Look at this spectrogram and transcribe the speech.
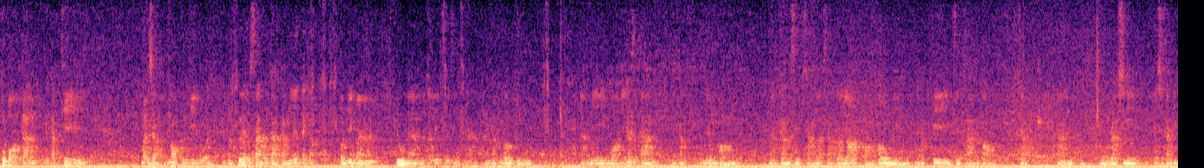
ผู้ประกอบการนะครับที่มาจากนอกพื้นที่ด้วยนะครับเพื่อสร้างโอกาสการเลือกให้กับคนที่มาดูงานแล้วก็เลือกซื้อสินค้านะครับ รวมถึงมีบอร์ดนิทรรศการนะครับ เรื่องของอการสืบสารรักษาต่อยอดของพระองค์หญิงนะครับที่สืบสารต่อจากอ่าองค์ราชินี รัชกาลที่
